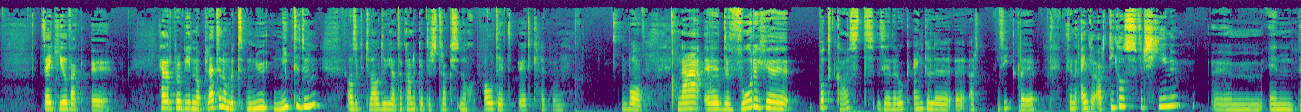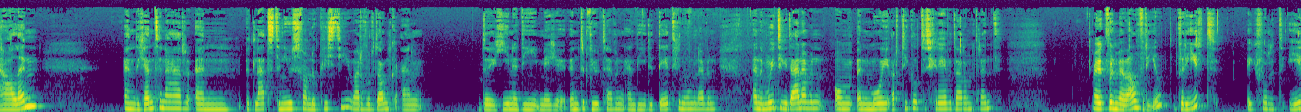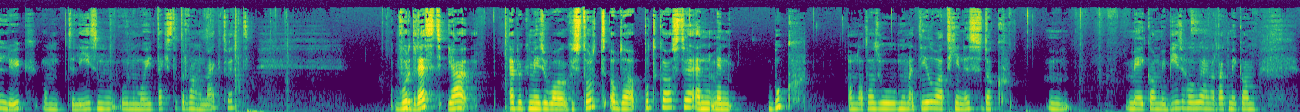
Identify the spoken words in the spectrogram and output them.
zeg ik heel vaak ui. Ik ga er proberen op letten om het nu niet te doen. Als ik het wel doe, ja, dan kan ik het er straks nog altijd uitknippen. Bon, na uh, de vorige podcast zijn er ook enkele, uh, zie, uh, zijn er enkele artikels verschenen um, in HLN en De Gentenaar en het laatste nieuws van Locristi, waarvoor dank aan degenen die mij geïnterviewd hebben en die de tijd genomen hebben en de moeite gedaan hebben om een mooi artikel te schrijven daaromtrent. Ik voel me wel vereerd ik vond het heel leuk om te lezen hoe een mooie tekst dat ervan gemaakt werd. Voor de rest, ja, heb ik mij zo wat gestort op dat podcasten en mijn boek. Omdat dat zo momenteel wat geen is dat ik mij kan mee bezighouden en waar dat ik mij kan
